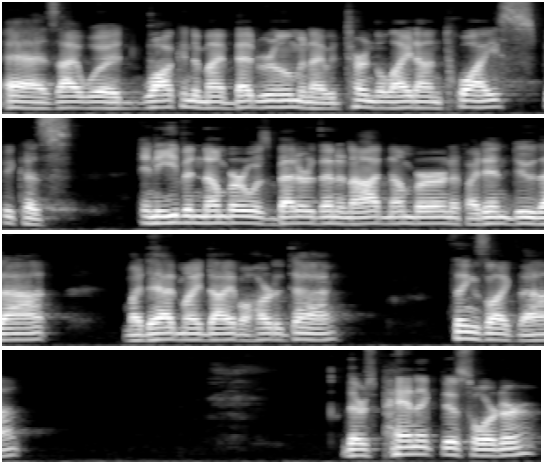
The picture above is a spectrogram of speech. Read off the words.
As I would walk into my bedroom and I would turn the light on twice because an even number was better than an odd number, and if I didn't do that, my dad might die of a heart attack. Things like that. There's panic disorder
